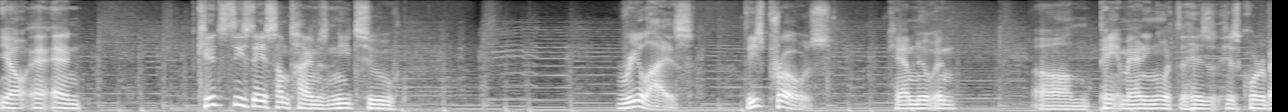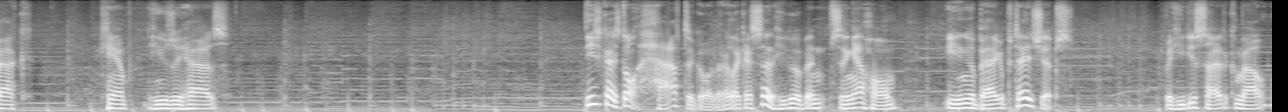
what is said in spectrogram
You know, and, and kids these days sometimes need to realize these pros, Cam Newton, um, Peyton Manning with the, his his quarterback camp he usually has. These guys don't have to go there. Like I said, he could have been sitting at home eating a bag of potato chips. But he decided to come out,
